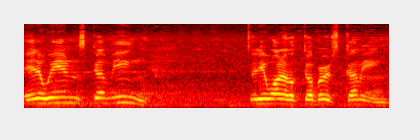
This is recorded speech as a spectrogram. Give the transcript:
Halloween's coming. 31 of October is coming.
